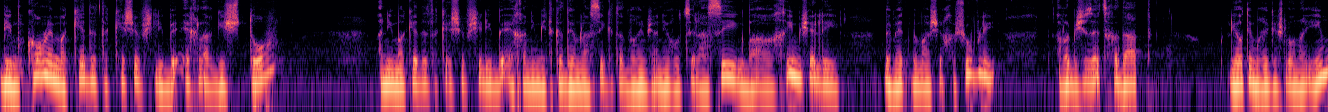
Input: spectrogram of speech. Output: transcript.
במקום למקד את הקשב שלי באיך להרגיש טוב, אני אמקד את הקשב שלי באיך אני מתקדם להשיג את הדברים שאני רוצה להשיג, בערכים שלי, באמת במה שחשוב לי, אבל בשביל זה צריך לדעת להיות עם רגש לא נעים,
